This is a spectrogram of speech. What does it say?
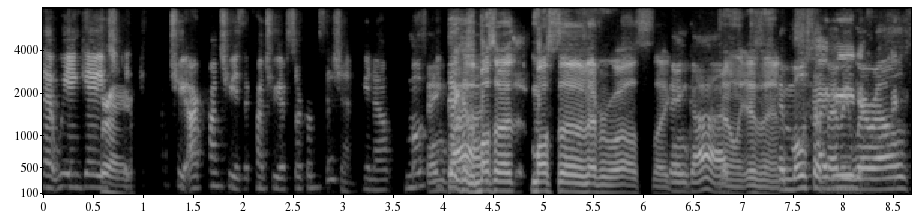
that we engage. Right. Country, our country is a country of circumcision. You know, most Thank yeah, because most of most of everywhere else, like, Thank God, generally isn't, and most of I everywhere else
